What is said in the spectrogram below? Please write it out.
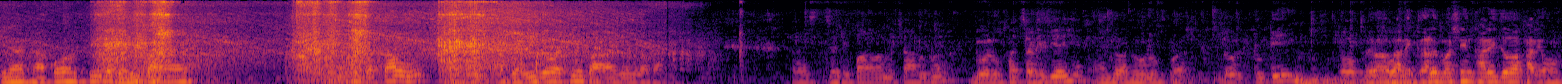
કિરણ ઠાકોર રીતે ઘરી પાડા હે. બતાવું આ ઘરી જો હતી પાડા જેવું લખા જરી પાડવાનું ચાલુ હોય ડોલ ઉપર ચડી જઈએ. જો ડોલ ઉપર. ડોલ તૂટી તો ખાલી ઘર મશીન ખાલી જોવા ખાલી ઓમ.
